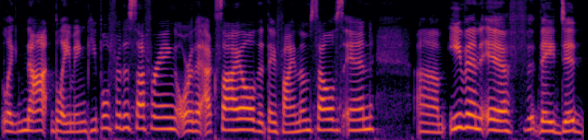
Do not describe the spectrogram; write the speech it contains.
like not blaming people for the suffering or the exile that they find themselves in, um, even if they did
